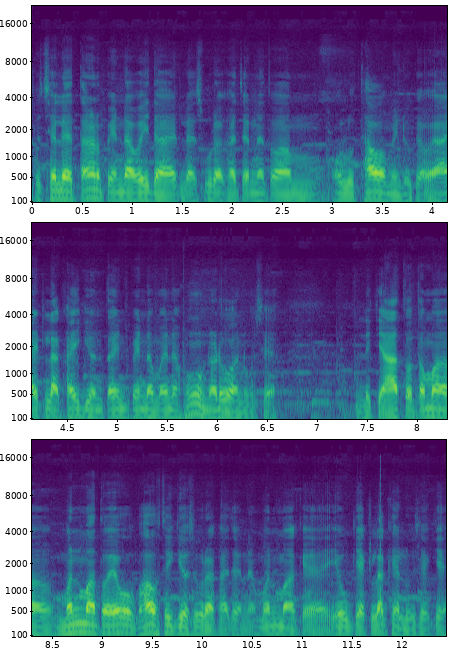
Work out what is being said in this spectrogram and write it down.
તો છેલ્લે ત્રણ પેંડા વધ્યા એટલે સુરા ખાચરને તો આમ ઓલું થવા માંડ્યું કે હવે આટલા ખાઈ ગયો ને ત્રણ પેંડામાં એને શું નડવાનું છે? એટલે કે આ તો તમારા મનમાં તો એવો ભાવ થઈ ગયો સુરા ખાચરને, મનમાં કે એવું ક્યાંક લખેલું છે કે,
